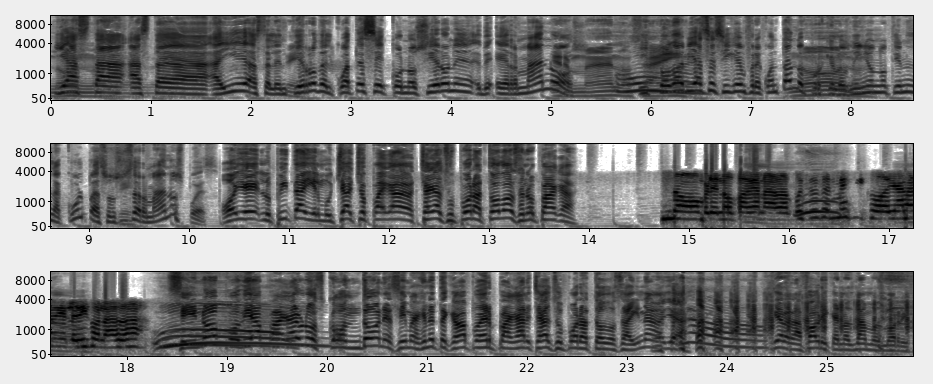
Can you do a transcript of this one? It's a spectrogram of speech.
no, y hasta, no, no, hasta ahí, hasta el entierro del cuate, se conocieron eh, de hermanos. Hermanos. Y todavía se siguen frecuentando No, porque los no, niños no tienen la culpa, son sus hermanos, pues. Oye, Lupita, ¿y el muchacho paga, chaga el supor a todos o no paga? No, hombre, no paga nada. Pues es en México, allá nadie le dijo nada. Si no podía pagar unos condones, imagínate que va a poder pagar echar el supor a todos ahí. No, ya. Cierra la fábrica y nos vamos, Morris.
